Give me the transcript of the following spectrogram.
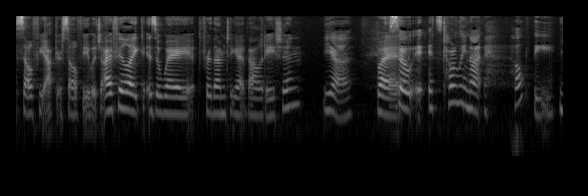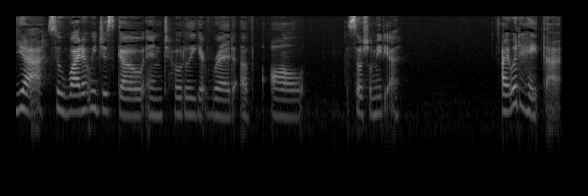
selfie after selfie, which I feel like is a way for them to get validation. Yeah. But So it's totally not healthy. yeah, So why don't we just go and totally get rid of all social media? I would hate that.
